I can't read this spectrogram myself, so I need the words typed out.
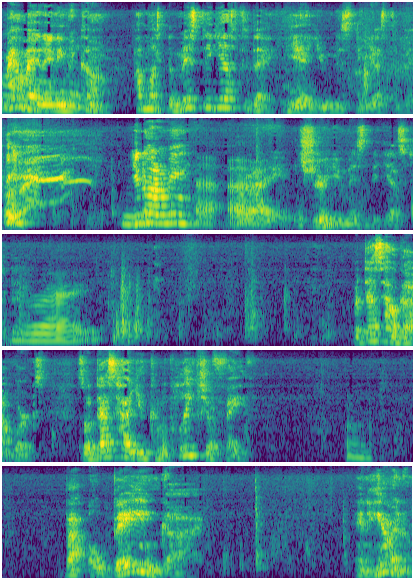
Mailman ain't even come. I must have missed it yesterday. Yeah, you missed it yesterday. you know what I mean? Uh-uh. Right. Sure, you missed it yesterday. Right. But that's how God works. So that's how you complete your faith. Mm. By obeying God and hearing Him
